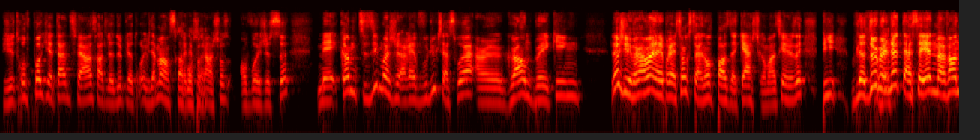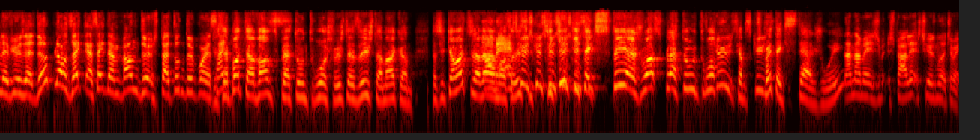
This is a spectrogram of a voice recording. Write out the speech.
Puis je trouve pas qu'il y a tant de différence entre le 2 et le 3. Évidemment, on se connaît pas 100%. grand-chose, on voit juste ça. Mais comme tu dis, moi, j'aurais voulu que ça soit un groundbreaking. Là, j'ai vraiment l'impression que c'est un autre passe de cash. Tu comprends ce que je veux dire? Puis, le deux Ouais. minutes, t'essayais de me vendre le vieux Zelda. Puis là, on dirait que t'essayes de me vendre deux, Splatoon Je 2.5. sais pas de te vendre Splatoon 3. Je veux juste te dire justement comme. Parce que comment tu l'avais excuse, C'est qui qui est excité à jouer à Splatoon 3? Excuse, Comme, excuse. Tu peux être excité à jouer. Non, non, mais je, je parlais, excuse-moi, tu vois,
